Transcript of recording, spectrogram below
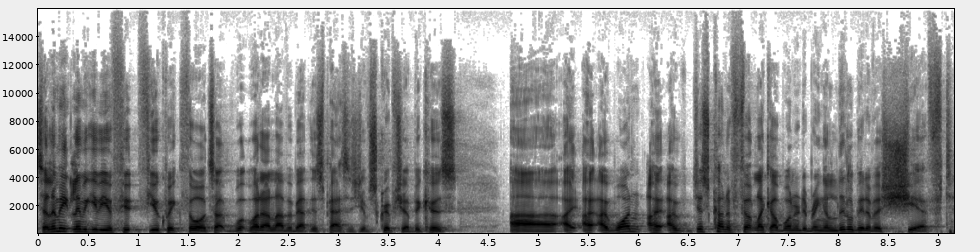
So let me, let me give you a few, few quick thoughts. What I love about this passage of Scripture, because uh, I, I, I, want, I, I, just kind of felt like I wanted to bring a little bit of a shift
